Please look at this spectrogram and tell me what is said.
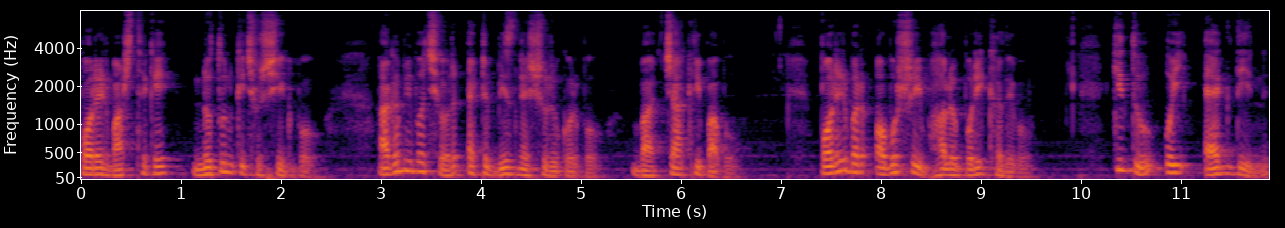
পরের মাস থেকে নতুন কিছু শিখব, আগামী বছর একটা বিজনেস শুরু করব বা চাকরি পাব, পরের বার অবশ্যই ভালো পরীক্ষা দেব। কিন্তু ওই একদিন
